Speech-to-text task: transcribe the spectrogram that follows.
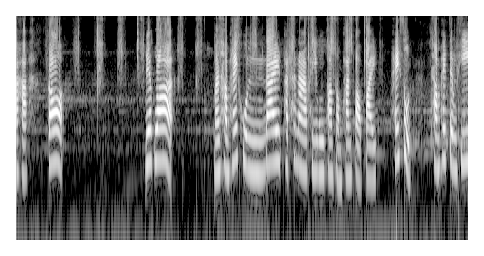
นะคะ ก็ เรียกว่า มันทำให้คุณได้พัฒนาพยุงความสัมพันธ์ต่อไปให้สุดทำให้เต็มที่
